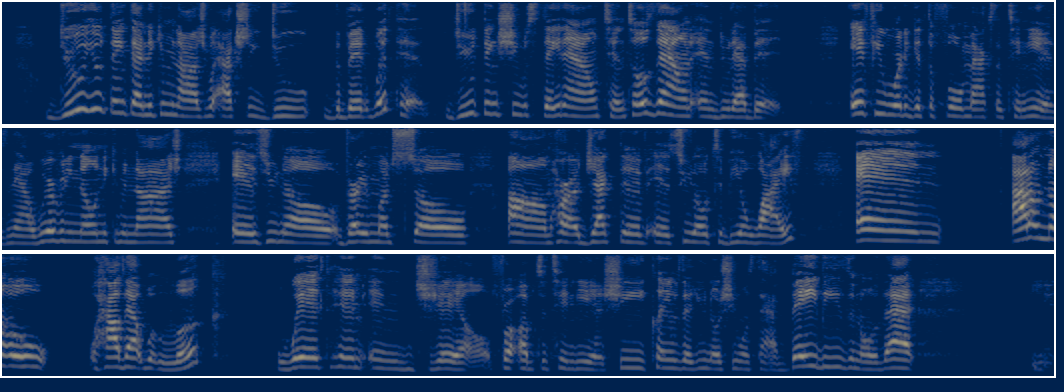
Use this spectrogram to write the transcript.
Do you think that Nicki Minaj would actually do the bid with him? Do you think she would stay down, 10 toes down, and do that bid? If he were to get the full max of 10 years. Now, we already know Nicki Minaj is, you know, very much so, um, her objective is, you know, to be a wife. And I don't know how that would look with him in jail for up to 10 years. She claims that, you know, she wants to have babies and all that.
